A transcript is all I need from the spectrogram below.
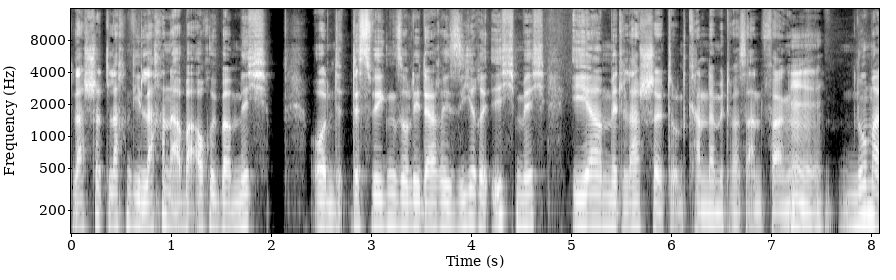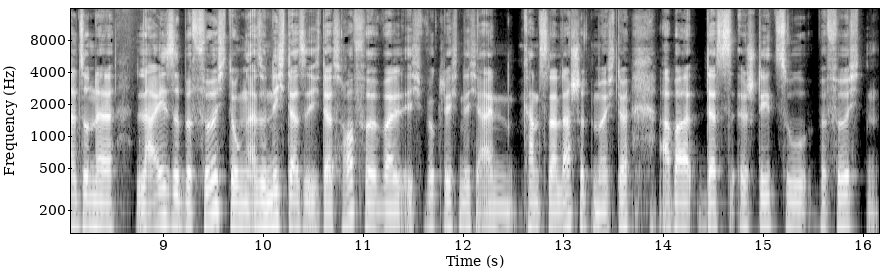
Laschet lachen, die lachen aber auch über mich. Und deswegen solidarisiere ich mich eher mit Laschet und kann damit was anfangen. Mhm. Nur mal so eine leise Befürchtung, also nicht, dass ich das hoffe, weil ich wirklich nicht einen Kanzler Laschet möchte, aber das äh, steht zu befürchten.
